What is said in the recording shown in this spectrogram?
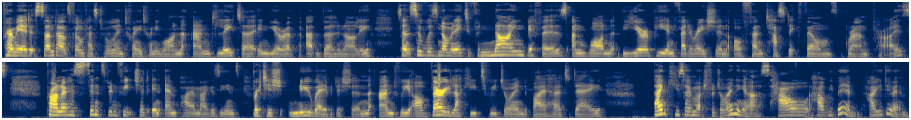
premiered at Sundance Film Festival in 2021 and later in Europe at the Berlinale. Censor was nominated for nine BIFAs and won the European Federation of Fantastic Films Grand Prize. Prano has since been featured in Empire magazine's British New Wave edition, and we are very lucky to be joined by her today. Thank you so much for joining us. How, how have you been? How are you doing?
